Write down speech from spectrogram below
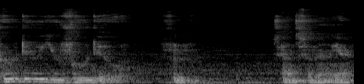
Who do you voodoo? Hmm. Sounds familiar.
